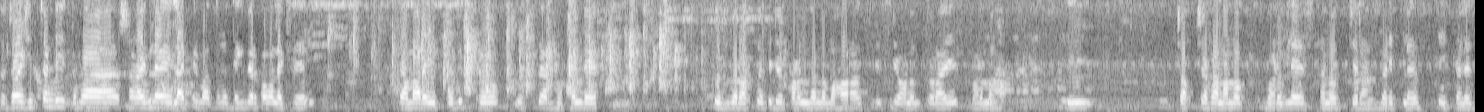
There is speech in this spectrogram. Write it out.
তো জয় শিবচন্ডী, তোমরা সবাইগুলো এই লাইভের মাধ্যমে দেখবার পাওয়া লাগছেন যে আমার এই পবিত্র কুচবিহার ভূখণ্ডের কুচবিহার রত্নপীঠের পরমদণ্ড মহারাজ শ্রী শ্রী অনন্ত রায় বর্মা। এই চকচকা নামক বড়গুলো স্থান হচ্ছে রাজবাড়ি প্লেস। এই প্যালেস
